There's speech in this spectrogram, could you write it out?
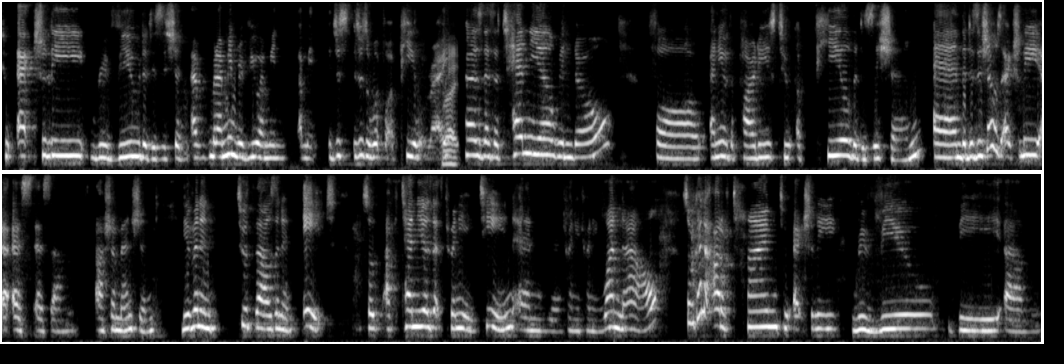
to actually review the decision. I, when I mean review, I mean I mean it's just it's just a word for appeal, right? Right. Because there's a ten-year window for any of the parties to appeal the decision, and the decision was actually, as as um, Asha mentioned, given in 2008. So after 10 years, that's 2018, and we're in 2021 now. So we're kind of out of time to actually review the um,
